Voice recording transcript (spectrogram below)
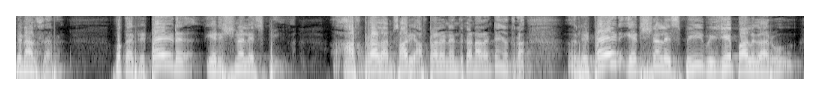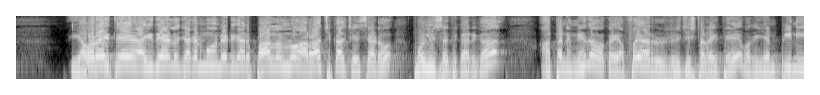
వినాలి సార్. ఒక retired additional SP. After all I'm sorry after all అని ఎందుకు అనాలంటే చెప్తున్నా. రిటైర్డ్ ఎడిషనల్ ఎస్పీ విజయపాల్ గారు ఎవరైతే ఐదేళ్ళు జగన్మోహన్ రెడ్డి గారి పాలనలో అరాచకాలు చేశాడో పోలీస్ అధికారిగా అతని మీద ఒక ఎఫ్ఐఆర్ రిజిస్టర్ అయితే ఒక ఎంపీని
